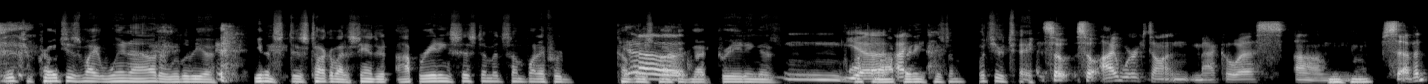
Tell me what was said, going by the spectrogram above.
which approaches might win out, or will there be a even just talk about a standard operating system at some point? I've heard companies talk about creating a mm, yeah. I, operating system. What's your take? so so I worked on Mac OS um, hmm seven,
